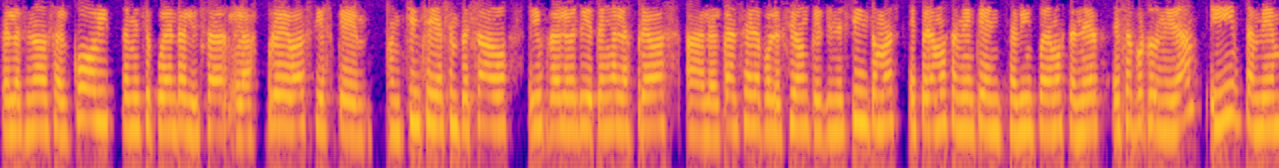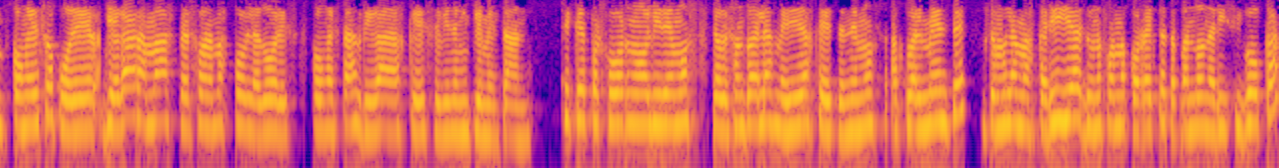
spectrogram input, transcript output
relacionados al COVID. También se pueden realizar las pruebas, si es que en Chincha ya ha empezado, ellos probablemente ya tengan las pruebas al alcance de la población que tiene síntomas. Esperamos también que en Chavín podamos tener esa oportunidad y también con eso poder llegar a más personas, más pobladores con estas brigadas que se vienen implementando. Así que por favor no olvidemos lo que son todas las medidas que tenemos actualmente. Usemos la mascarilla de una forma correcta tapando nariz y boca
